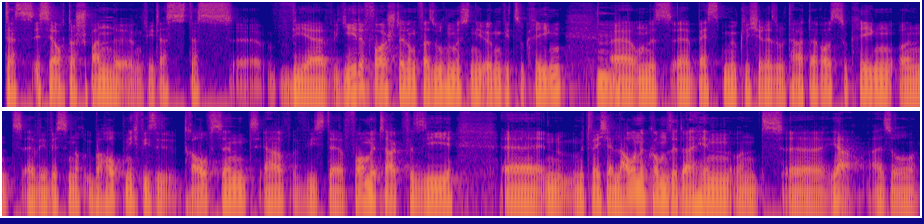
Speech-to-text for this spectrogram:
das ist ja auch das Spannende irgendwie, dass, dass äh, wir jede Vorstellung versuchen müssen, die irgendwie zu kriegen, mhm. äh, um das äh, bestmögliche Resultat daraus zu kriegen. Und äh, wir wissen noch überhaupt nicht, wie sie drauf sind, ja, wie ist der Vormittag für sie, äh, in, mit welcher Laune kommen sie dahin. Und äh, ja, also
